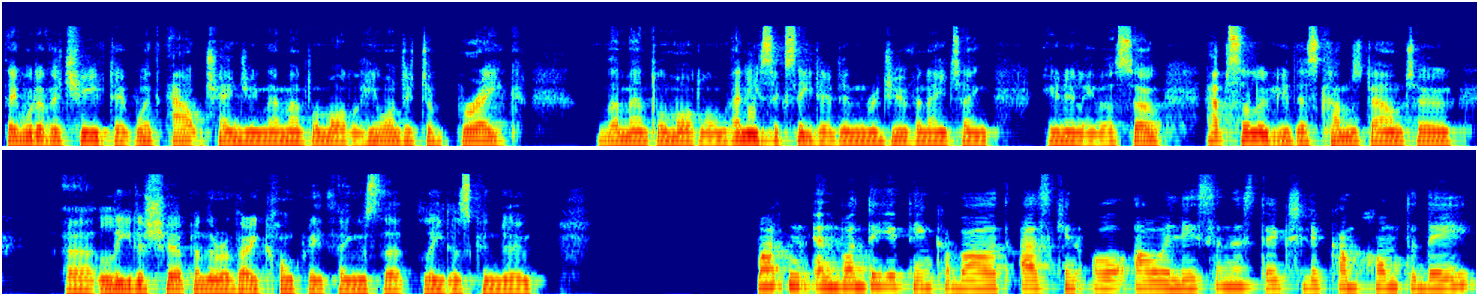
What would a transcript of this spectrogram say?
they would have achieved it without changing their mental model. He wanted to break the mental model, and he succeeded in rejuvenating Unilever. So, absolutely, this comes down to uh, leadership, and there are very concrete things that leaders can do. Martin, and what do you think about asking all our listeners to actually come home today,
